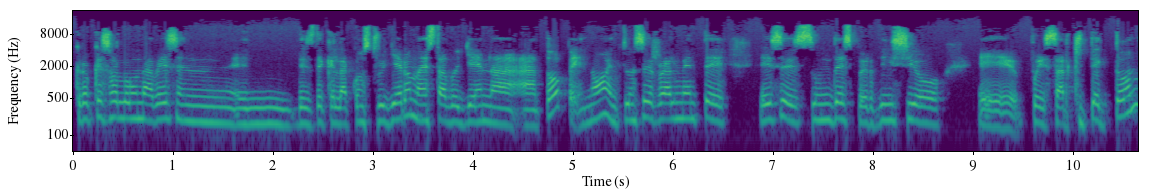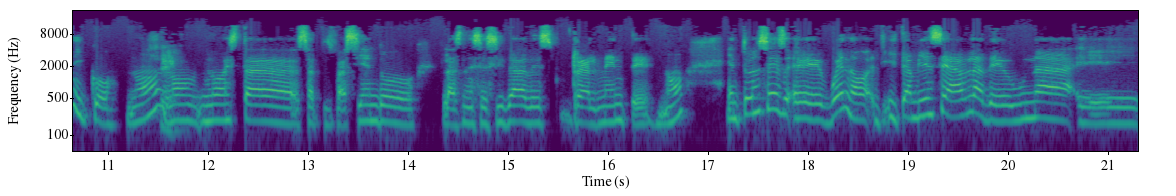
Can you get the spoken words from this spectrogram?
creo que solo una vez en, desde que la construyeron ha estado llena a tope, ¿no? Entonces, realmente ese es un desperdicio eh, pues arquitectónico, ¿no? ¿no? No está satisfaciendo las necesidades realmente, ¿no? Entonces, eh, bueno, y también se habla de una eh,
